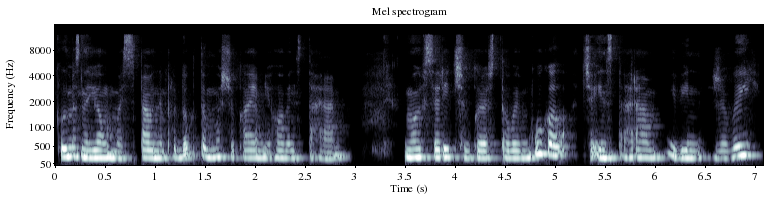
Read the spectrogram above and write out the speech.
Коли ми знайомимося з певним продуктом, ми шукаємо його в Інстаграмі. Ми все рідше використовуємо Google, адже Інстаграм він живий,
